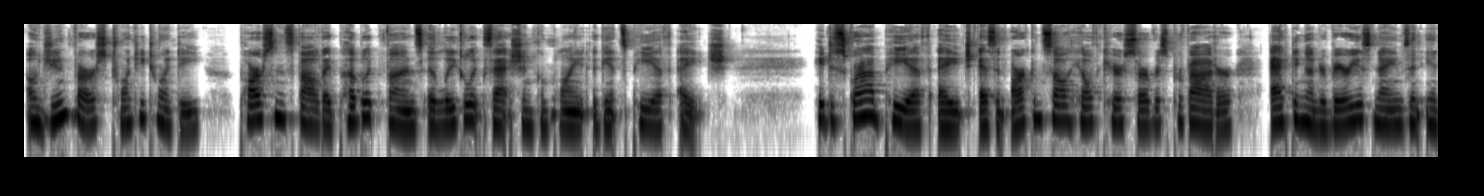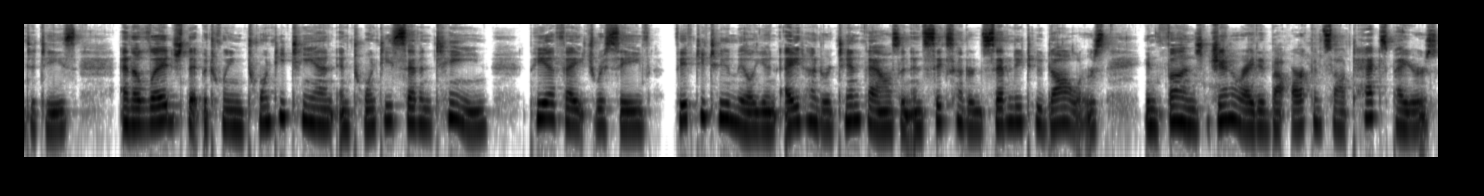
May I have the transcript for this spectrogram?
On June 1, 2020, Parsons filed a public funds illegal exaction complaint against PFH. He described PFH as an Arkansas healthcare service provider acting under various names and entities and alleged that between 2010 and 2017, PFH received $52,810,672 in funds generated by Arkansas taxpayers,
